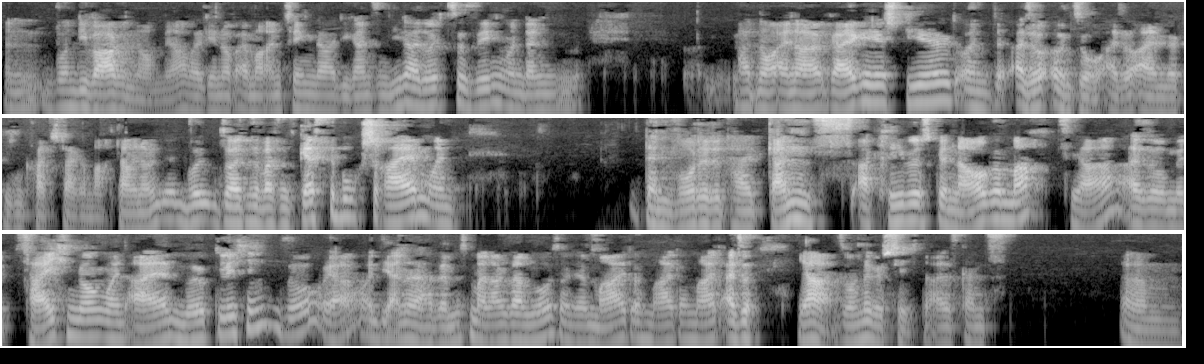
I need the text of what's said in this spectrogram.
dann wurden die wahrgenommen, ja, weil denen auf einmal anfingen, da die ganzen Lieder durchzusingen und dann hat noch einer Geige gespielt und also und so, also allen möglichen Quatsch da gemacht haben. Dann sollten sie was ins Gästebuch schreiben und dann wurde das halt ganz akribisch genau gemacht, ja, also mit Zeichnungen und allem Möglichen, so, ja, und die anderen, wir müssen mal langsam los und er malt und malt und malt. Also ja, so eine Geschichte, alles ganz ähm,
